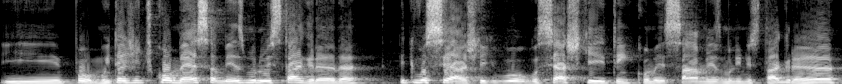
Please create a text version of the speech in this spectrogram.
E, pô, muita gente começa mesmo no Instagram, né? O que, que você acha? O que, que você acha que tem que começar mesmo ali no Instagram?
